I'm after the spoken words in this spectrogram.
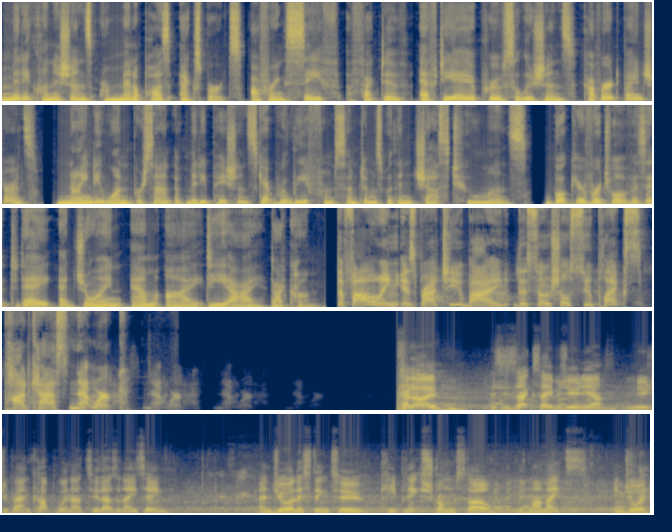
MIDI clinicians are menopause experts offering safe, effective, FDA approved solutions covered by insurance. 91% of MIDI patients get relief from symptoms within just two months. Book your virtual visit today at joinmidi.com. The following is brought to you by the Social Suplex Podcast Network. Hello, this is Zack Sabre Jr., New Japan Cup winner 2018. And you're listening to Keeping It Strong Style with my mates. Enjoy.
